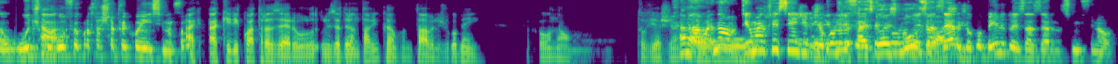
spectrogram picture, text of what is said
Não, o último ah, gol foi contra a Chapecoense, não foi? Aquele 4x0, o Luiz Adriano estava em campo, não estava? Ele jogou bem? Ou não? Tô viajando. Ah, não, não, tem mais recente, ele, ele jogou no, ele faz dois gols, 2x0, jogou bem no 2x0 na semifinal.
